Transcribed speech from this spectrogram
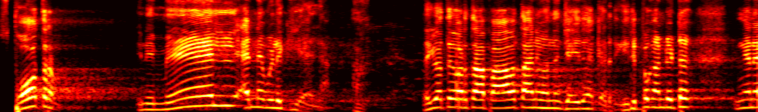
സ്തോത്രം. ഇനി മേൽ എന്നെ വിളിക്കുകയല്ല. ദൈവത്തെ ഓർത്ത് ആ പാവത്താനും ഒന്നും ചെയ്തേക്കരുത്. ഇരിപ്പ് കണ്ടിട്ട് ഇങ്ങനെ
